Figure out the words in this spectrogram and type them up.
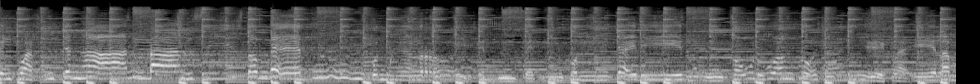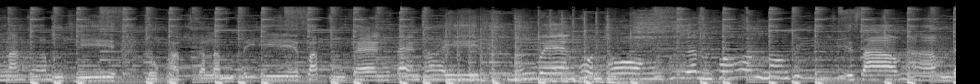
ชียงขวัญจังหารด้านสีสมเด็จ คนเมืองร้อยเอ็ดเป็นคนใจดีทุ่งเขาหลวงโพชัยไกลลำน้ำชีลูกผักกะลำปลีฟักแตงแตงไทย เมืองแวงพนทองเพื่อนพ้องน้องพี่สาวงามแด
